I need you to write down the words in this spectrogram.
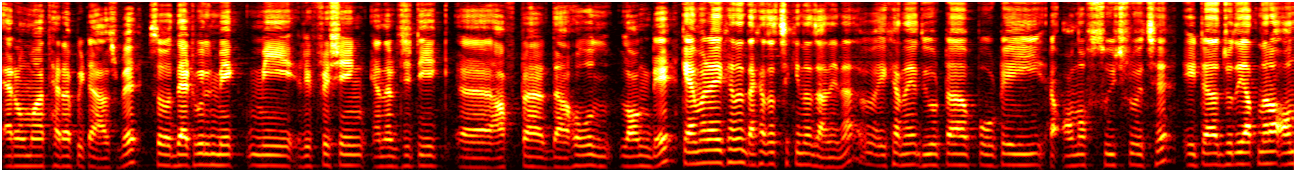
অ্যারোমা থেরাপিটা আসবে। So that will make me refreshing energetic after the whole long day camera এখানে দেখা যাচ্ছে কিনা জানি না। এখানে দুটোটা পোর্টেই অন অফ সুইচ রয়েছে। এটা যদি আপনারা অন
